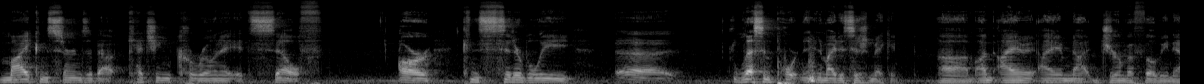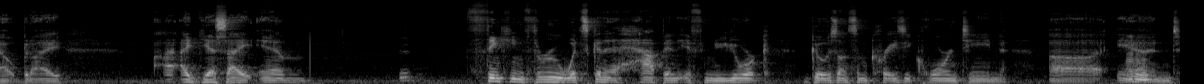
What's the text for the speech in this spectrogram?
my concerns about catching corona itself are considerably uh, less important in my decision making. Um, I'm, I, I am not germophobing out, but I I guess I am thinking through what's going to happen if New York goes on some crazy quarantine. Uh, and,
